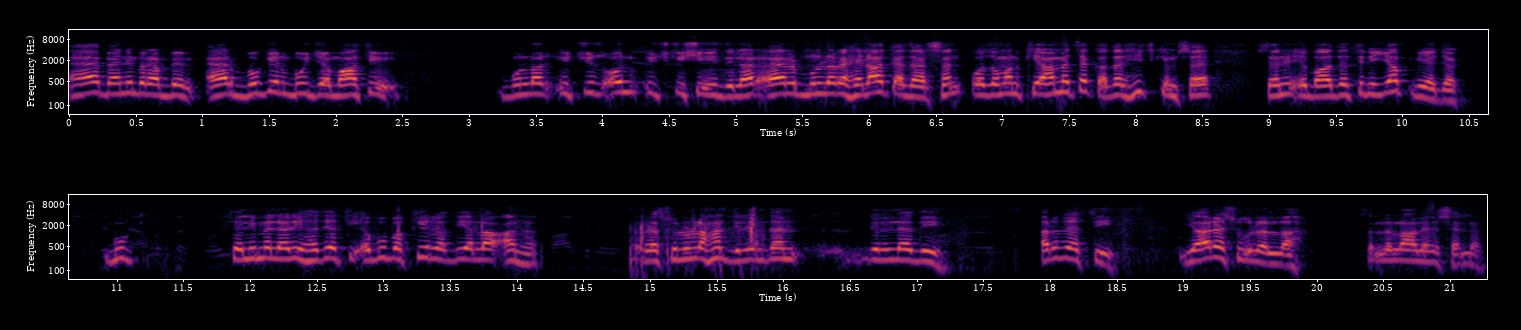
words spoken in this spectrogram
Ey benim Rabbim eğer bugün bu cemaati bunlar 313 kişiydiler eğer bunları helak edersen o zaman kıyamete kadar hiç kimse senin ibadetini yapmayacak. Bu kelimeleri Hz. Ebu Bakir radıyallahu anh Resulullah'ın dilinden dinledi. Arz etti. Ya Resulallah sallallahu aleyhi ve sellem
